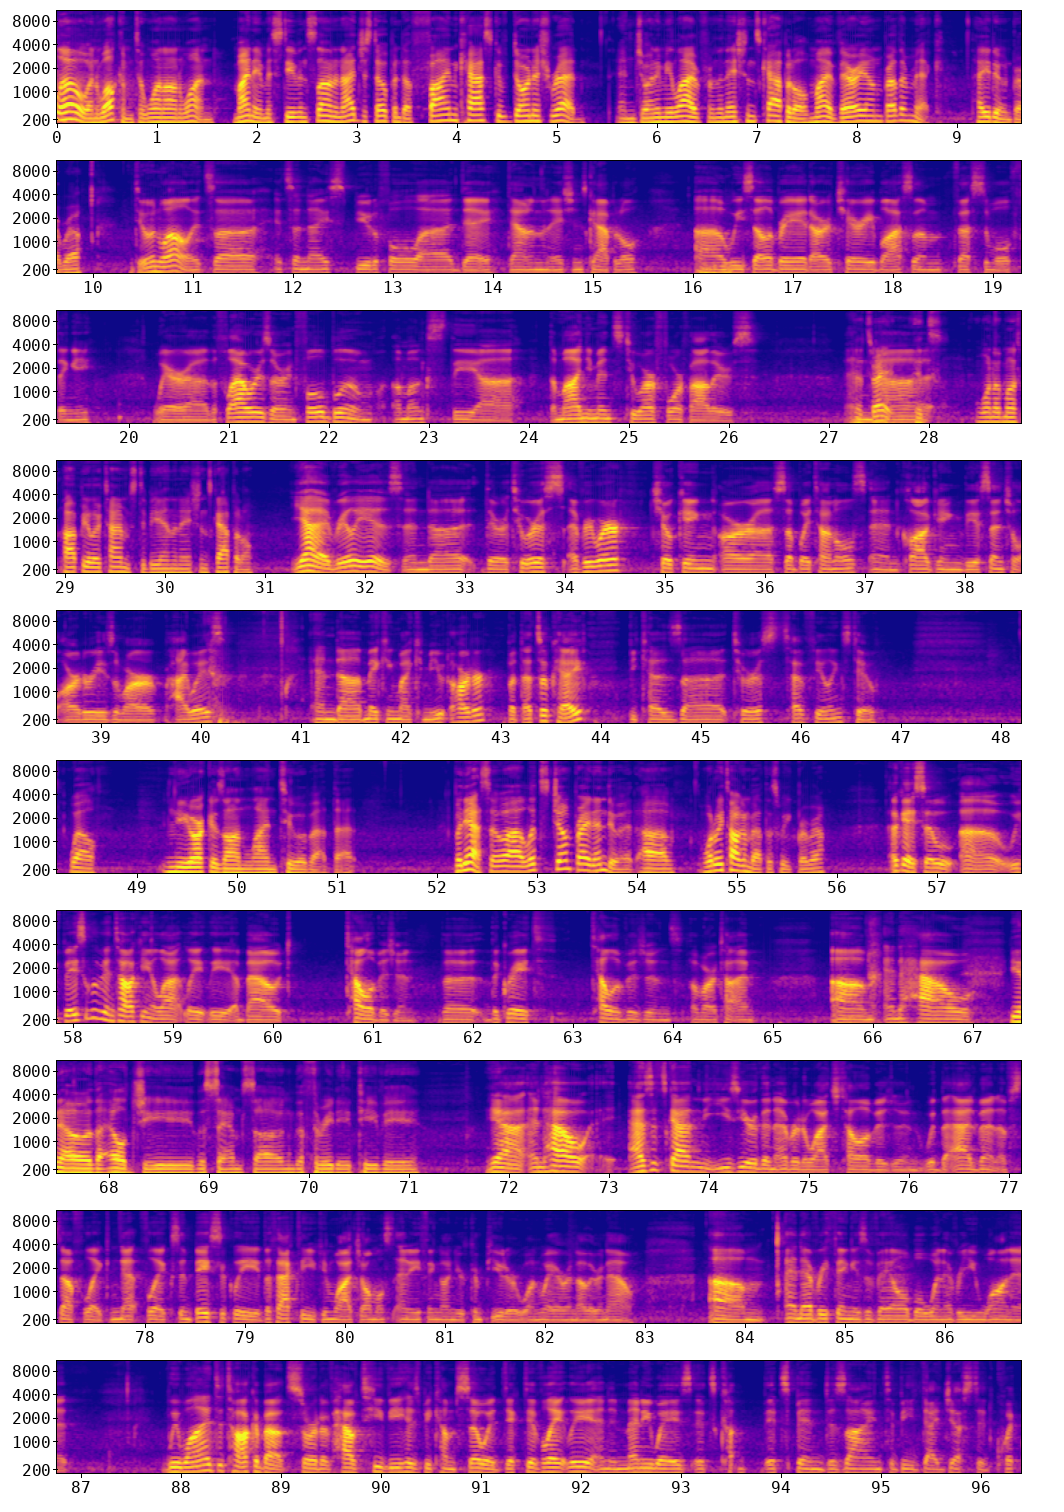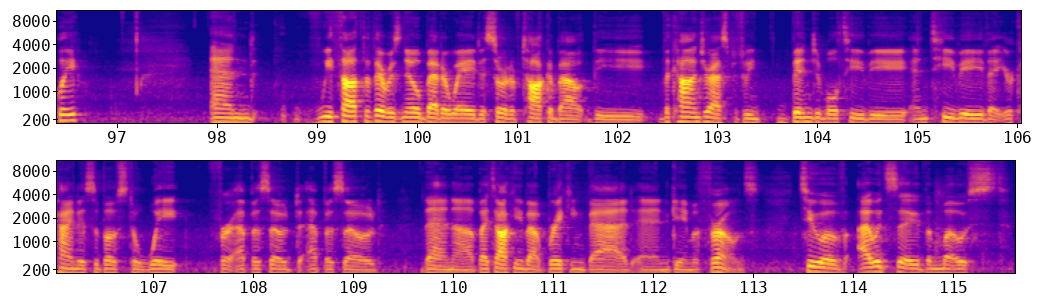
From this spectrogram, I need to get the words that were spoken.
Hello and welcome to One on One. My name is Steven Sloan, and I just opened a fine cask of Dornish Red. And joining me live from the nation's capital, my very own brother Mick. How you doing, bro? Bro? Doing well. It's uh it's a nice, beautiful uh, day down in the nation's capital. Uh, Mm-hmm. We celebrated our cherry blossom festival thingy, where uh, the flowers are in full bloom amongst the uh, the monuments to our forefathers. And, That's right. uh, it's one of the most popular times to be in the nation's capital. Yeah, it really is. And uh, there are tourists everywhere choking our uh, subway tunnels and clogging the essential arteries of our highways and uh, making my commute harder. But that's okay because uh, tourists have feelings too. Well, New York is on line two about that. But yeah, so uh, let's jump right into it. Uh, what are we talking about this week, bro? bro? Okay, so uh, we've basically been talking a lot lately about television, the the great televisions of our time, um, and how You know, the LG, the Samsung, the 3D TV. Yeah, and how as it's gotten easier than ever to watch television with the advent of stuff like Netflix and basically the fact that you can watch almost anything on your computer one way or another now, um, and everything is available whenever you want it. We wanted to talk about sort of how TV has become so addictive lately, and in many ways, it's it's been designed to be digested quickly and we thought that there was no better way to sort of talk about the the contrast between bingeable TV and TV that you're kind of supposed to wait for episode to episode than uh, by talking about Breaking Bad and Game of Thrones, two of I would say the most.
